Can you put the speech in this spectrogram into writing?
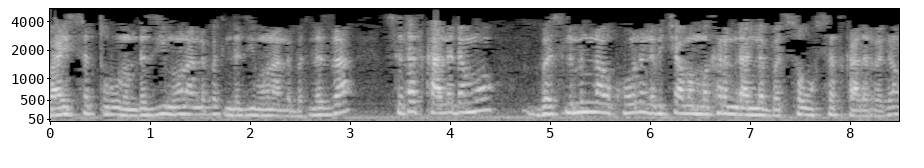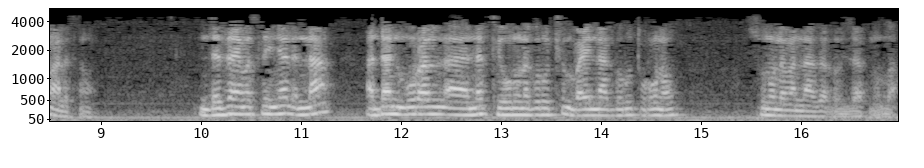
ባይሰጥ ጥሩ ነው። እንደዚህ መሆን አለበት እንደዚህ መሆን አለበት። ለዛ ስተት ካለ ደግሞ በእስልምናው ከሆነ ለብቻ መመከር እንዳለበት ሰው ስተት ካደረገ ማለት ነው። እንደዛ ይመስለኛል። እና አንዳንድ ሞራል ነክ የሆኑ ነገሮችን ባይናገሩ ጥሩ ነው ነው ለመናገር ነው ጀዛኩሙላህ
